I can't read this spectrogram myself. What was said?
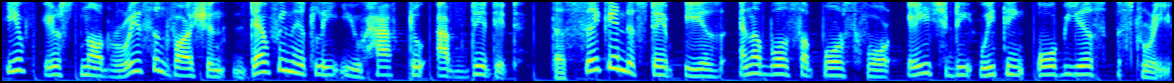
If it's not recent version, definitely you have to update it. The second step is enable support for HD within OBS Studio.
